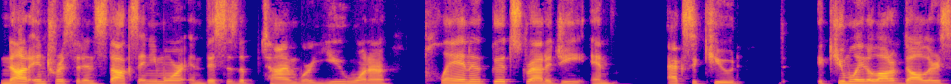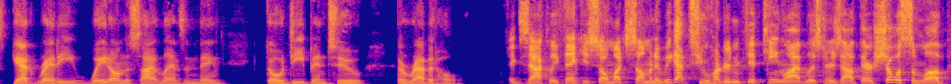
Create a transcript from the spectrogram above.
not interested in stocks anymore. And this is the time where you want to plan a good strategy and execute, accumulate a lot of dollars, get ready, wait on the sidelines, and then go deep into the rabbit hole. Exactly. Thank you so much, Selman. And we got 215 live listeners out there. Show us some love.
